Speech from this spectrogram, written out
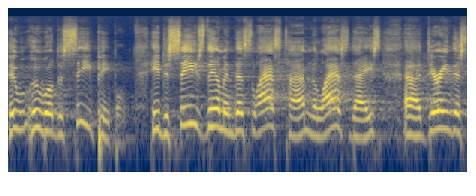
Who, who will deceive people. He deceives them in this last time, in the last days, uh, during this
